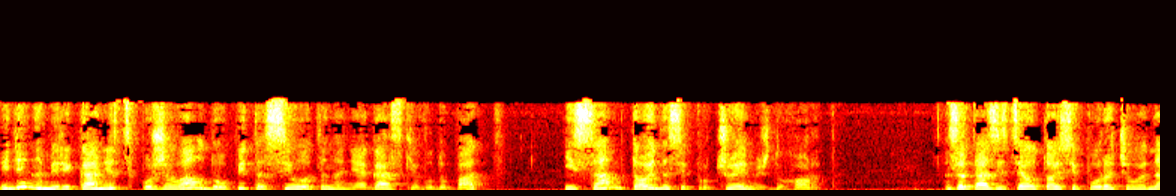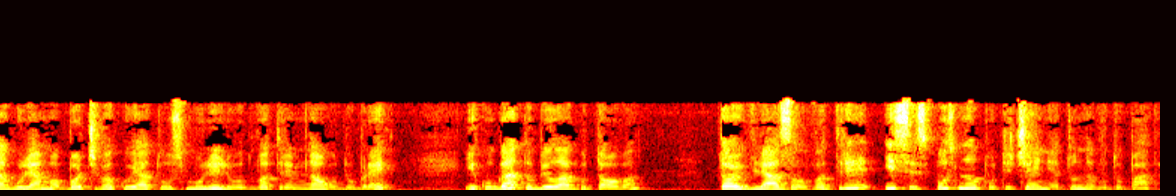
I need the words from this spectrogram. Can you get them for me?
Един американец пожелал да опита силата на Ниагарския водопад и сам той да се прочуе между хората. За тази цел той си поръчал една голяма бъчва, която осмолили отвътре много добре и когато била готова, той влязал вътре и се спуснал по течението на водопада.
